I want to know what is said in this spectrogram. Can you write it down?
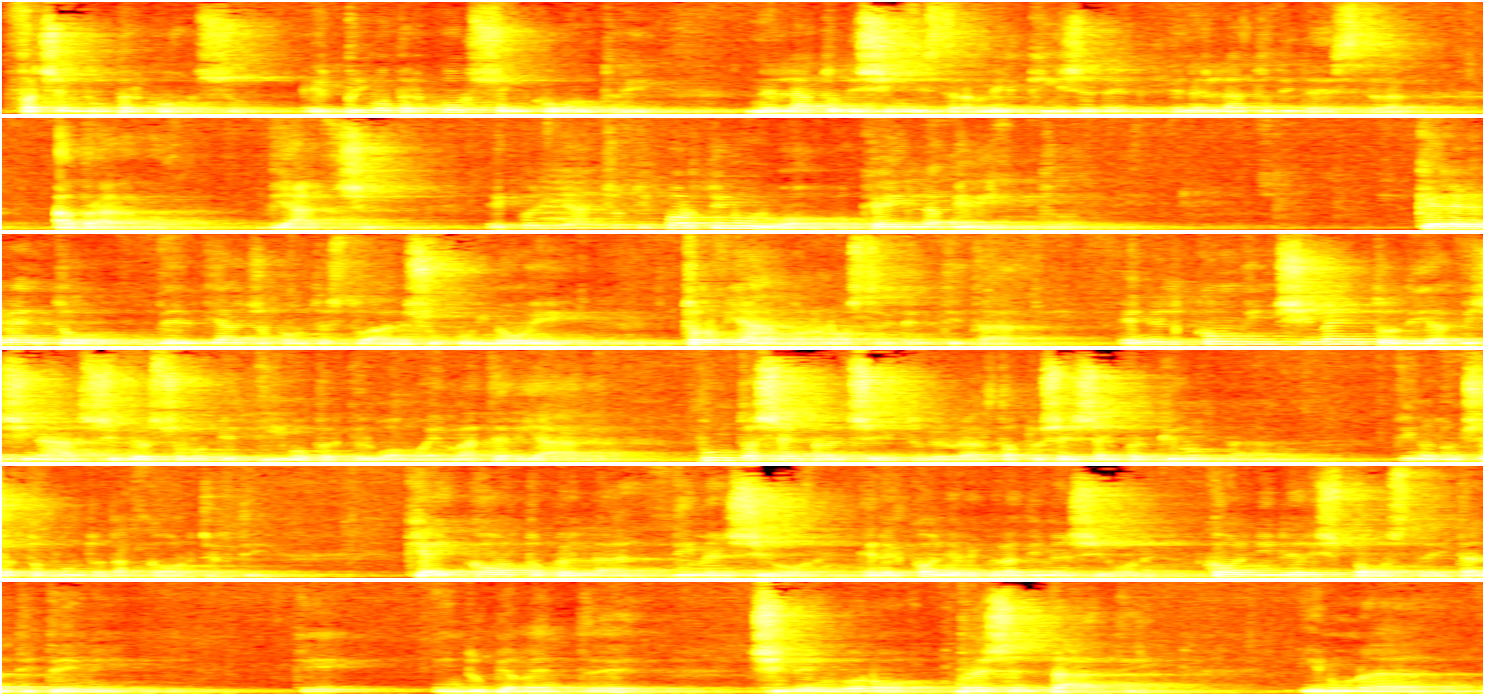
facendo un percorso e il primo percorso incontri nel lato di sinistra Melchisede e nel lato di destra Abramo. Viaggi e quel viaggio ti porta in un luogo che è il labirinto. che è l'elemento del viaggio contestuale su cui noi troviamo la nostra identità e nel convincimento di avvicinarsi verso l'obiettivo perché l'uomo è materiale, punta sempre al centro, in realtà tu sei sempre più lontano, fino ad un certo punto ad accorgerti che hai colto quella dimensione e nel cogliere quella dimensione cogli le risposte ai tanti temi che indubbiamente ci vengono presentati in una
